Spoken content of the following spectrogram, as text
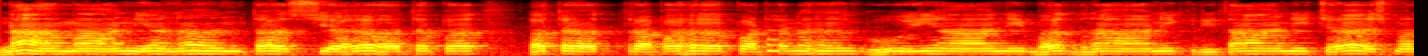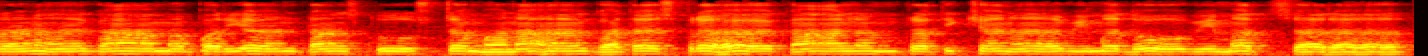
नामान्यनन्तस्य हतप हतत्रपः पठनः गुह्यानि भद्राणि, कृतानि च स्मरणगामपर्यटंस्तुष्टमनः गतस्पृह कालं प्रतिक्षण विमदो विमत्सर।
